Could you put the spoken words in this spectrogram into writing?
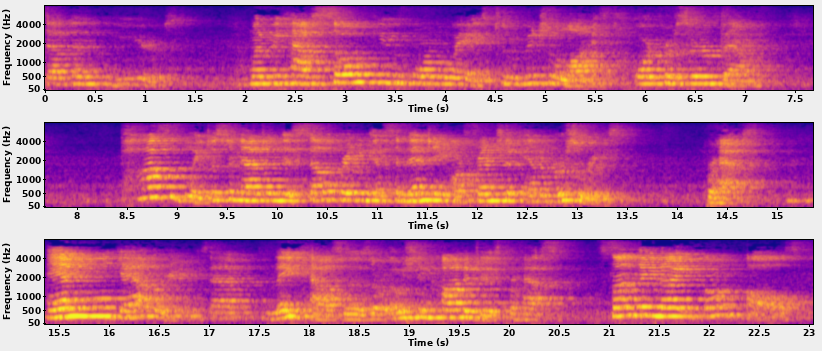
seven years when we have so few formal ways to ritualize or preserve them. Possibly, just imagine this, celebrating and cementing our friendship anniversaries, perhaps. Annual gatherings at lake houses or ocean cottages, perhaps. Sunday night phone calls.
